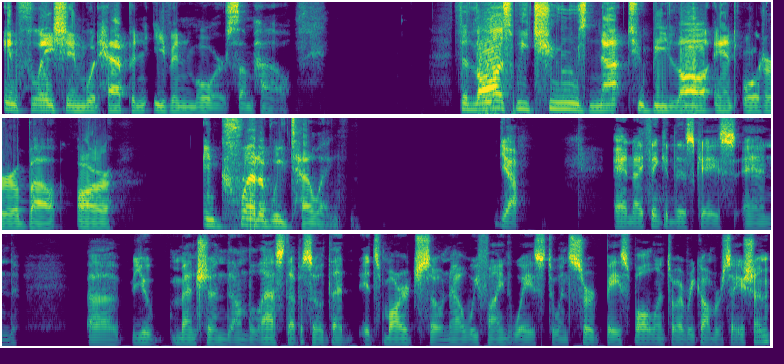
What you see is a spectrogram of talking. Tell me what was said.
inflation would happen even more somehow. The laws we choose not to be law and order about are incredibly telling. Yeah. And I think in this case, and uh, you mentioned on the last episode that it's March, so now we find ways to insert baseball into every conversation.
